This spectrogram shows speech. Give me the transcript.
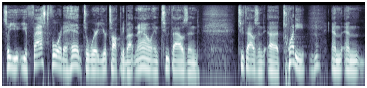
So you you fast forward ahead to where you're talking about now in 2000 2020 uh, mm-hmm. and and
